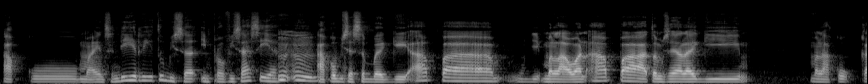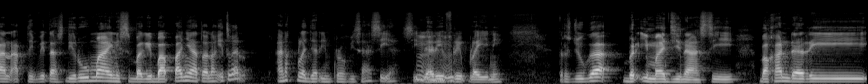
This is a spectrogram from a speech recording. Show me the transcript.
aku main sendiri itu bisa improvisasi ya. Mm-mm. Aku bisa sebagai apa, melawan apa atau misalnya lagi melakukan aktivitas di rumah ini sebagai bapaknya atau anak itu kan anak belajar improvisasi ya si dari free play ini. Terus juga berimajinasi, bahkan dari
